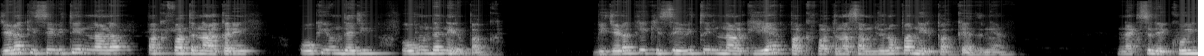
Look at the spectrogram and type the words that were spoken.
ਜਿਹੜਾ ਕਿਸੇ ਵੀ ਧਿਰ ਨਾਲ ਪੱਖਪਾਤ ਨਾ ਕਰੇ, ਉਹ ਕੀ ਹੁੰਦਾ ਜੀ? ਉਹ ਹੁੰਦਾ ਨਿਰਪੱਖ। ਵੀ ਜਿਹੜਾ ਕਿ ਕਿਸੇ ਵੀ ਧਿਰ ਨਾਲ ਕੀ ਹੈ, ਪੱਖਪਾਤ ਨਾ ਸਮਝੋ, ਉਹਨੂੰ ਆਪਾਂ ਨਿਰਪੱਖ ਕਹਿ ਦਿੰਦੇ ਆ ਨੈਕਸਟ ਦੇਖੋ ਜੀ।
